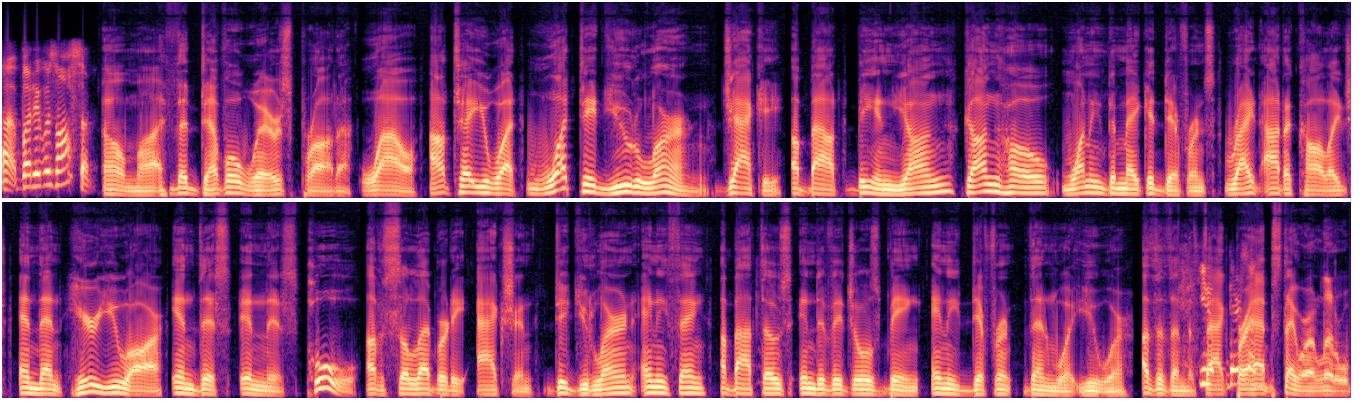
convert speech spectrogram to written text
uh, but it was awesome. Oh my, the devil wears Prada. Wow. I'll tell you what, what did you learn, Jaci, about being young, gung ho, wanting to make a difference right out of college, and then here you are in this in this pool of celebrity action. Did you learn anything about those individuals being any different than what you were? Other than the You know, fact a- perhaps they were a little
